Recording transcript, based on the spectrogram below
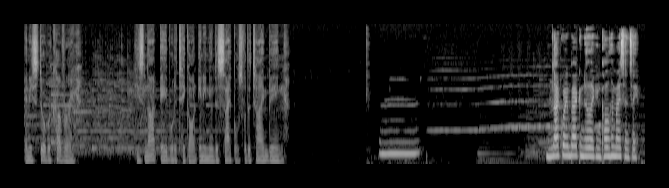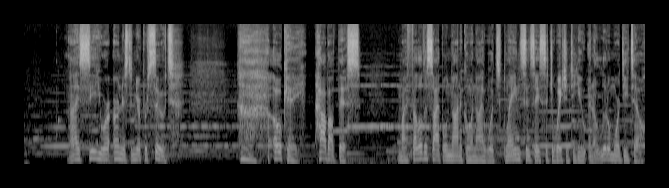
and he's still recovering. He's not able to take on any new disciples for the time being. I'm not going back until I can call him my sensei. I see you are earnest in your pursuit. okay, how about this? My fellow disciple Nanako and I will explain Sensei's situation to you in a little more detail.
